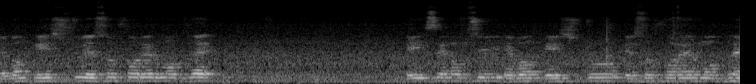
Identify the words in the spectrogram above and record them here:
এবং এইচ টু এসও ফোর এর মধ্যে এইচ এন এবং H two S O four এর মধ্যে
